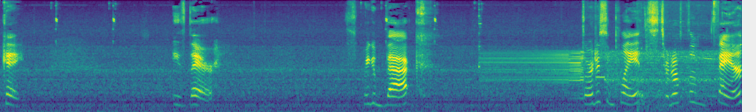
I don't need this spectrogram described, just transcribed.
Okay. He's there. Let's bring him back. To some plates. Turn off the fan.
